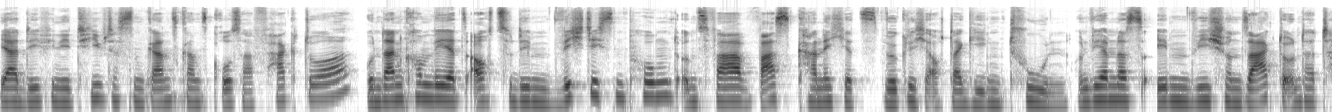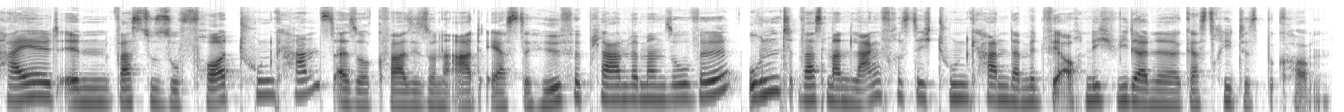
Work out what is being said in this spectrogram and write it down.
Ja, definitiv. Das ist ein ganz, ganz großer Faktor. Und dann kommen wir jetzt auch zu dem wichtigsten Punkt, und zwar, was kann ich jetzt wirklich auch dagegen tun? Und wir haben das eben, wie ich schon sagte, unterteilt in, was du sofort tun kannst, also quasi so eine Art Erste-Hilfe-Plan, wenn man so will, und was man langfristig tun kann, damit wir auch nicht wieder eine Gastritis bekommen.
